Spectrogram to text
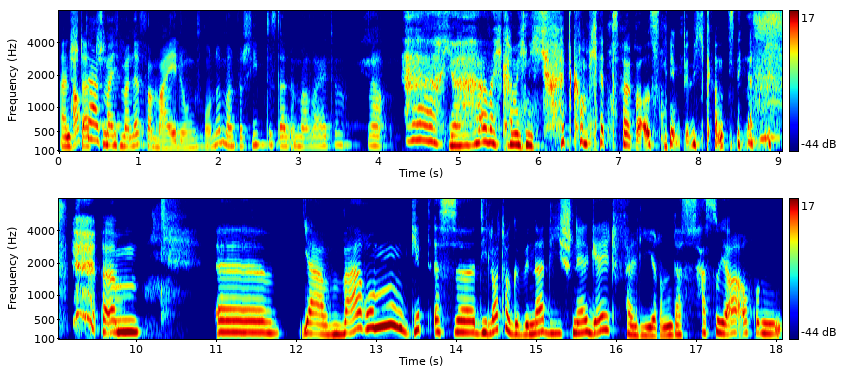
Auch anstatt. da ist manchmal eine Vermeidung so, ne? Man verschiebt es dann immer weiter. Ja. Ach ja, aber ich kann mich nicht komplett da rausnehmen, bin ich ganz ehrlich. ähm, äh, ja, warum gibt es äh, die Lottogewinner, die schnell Geld verlieren? Das hast du ja auch in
